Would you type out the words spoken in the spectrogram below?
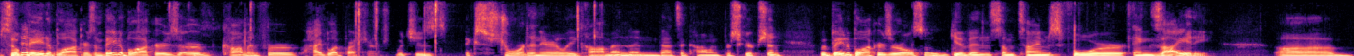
so beta blockers and beta blockers are common for high blood pressure, which is extraordinarily common, and that's a common prescription. But beta blockers are also given sometimes for anxiety. Um,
